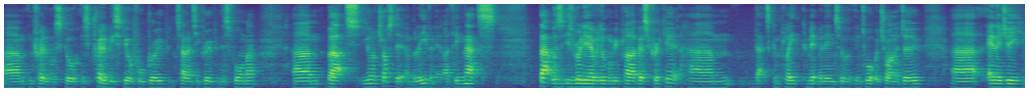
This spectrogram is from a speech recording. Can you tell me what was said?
Um, incredible skill, incredibly skillful group and talented group in this format. Um, but you got to trust it and believe in it. I think that's that was is really evident when we play our best cricket. Um, that's complete commitment into into what we're trying to do. Uh, energy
